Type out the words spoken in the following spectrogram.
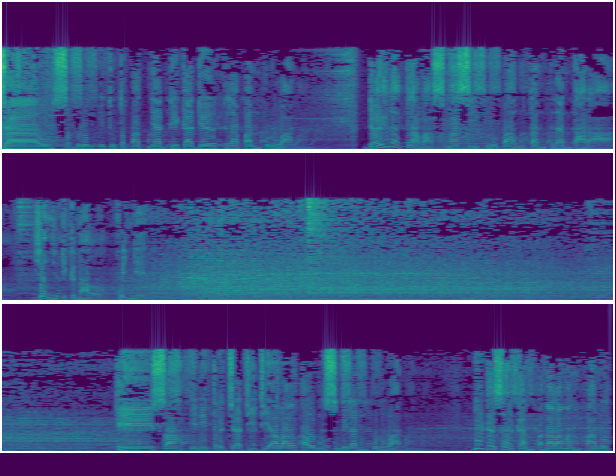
Jauh sebelum itu tepatnya dekade 80-an. Daerah Trawas masih berupa hutan belantara yang dikenal wingit. Kisah ini terjadi di awal tahun 90-an. Berdasarkan pengalaman panut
